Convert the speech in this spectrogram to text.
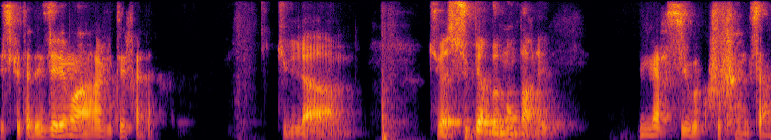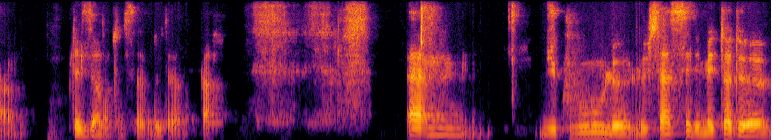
Est-ce que tu as des éléments à rajouter, Fred? Tu l'as, tu as superbement parlé. Merci beaucoup. C'est un plaisir d'entendre ça de ta part. Euh, du coup, le, le SaaS, c'est des méthodes euh,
